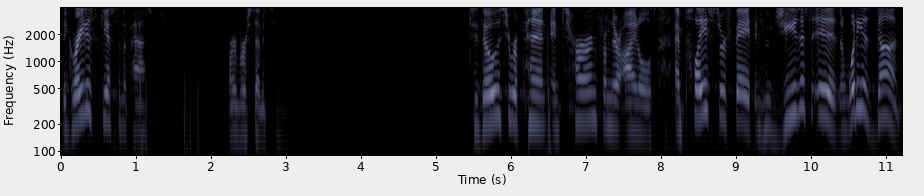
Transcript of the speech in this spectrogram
the greatest gifts in the passage are in verse 17. To those who repent and turn from their idols and place their faith in who Jesus is and what he has done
